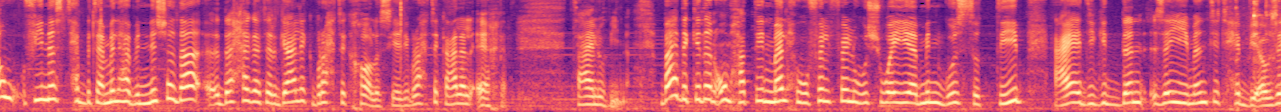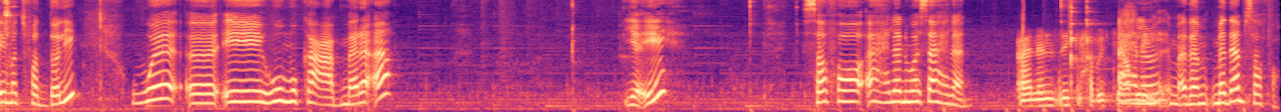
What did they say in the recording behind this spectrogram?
أو في ناس تحب تعملها بالنشا. ده ده حاجة ترجع لك براحتك خالص يعني براحتك على الآخر. تعالوا بينا. بعد كده نقوم حاطين ملح وفلفل وشوية من جوز الطيب عادي جدا زي ما انت تحبي أو زي ما تفضلي. وايه هو مكعب مرقة. يا إيه؟ صفا أهلا وسهلا. أهلا ازيك يا حبيبتي؟ عاملة أهلا إيه؟ مدام مدام صفا.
